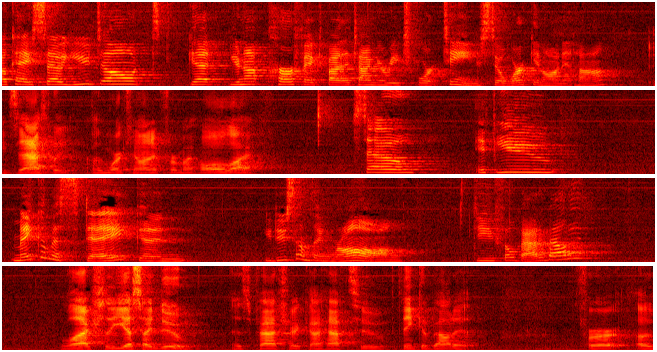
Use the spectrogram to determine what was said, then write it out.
Okay, so you don't get, you're not perfect by the time you reach 14. You're still working on it, huh? Exactly. I'm working on it for my whole life. So if you make a mistake and you do something wrong, do you feel bad about it? Well, actually, yes, I do. As Patrick, I have to think about it for a,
